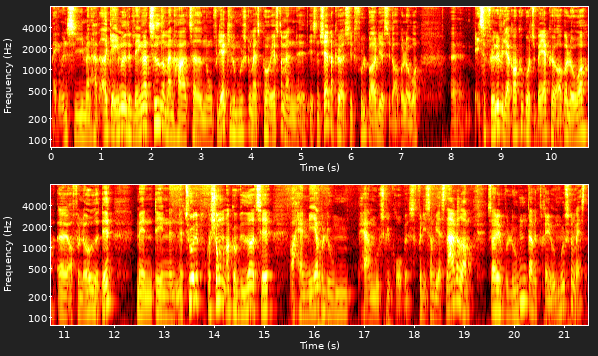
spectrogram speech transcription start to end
man kan man sige, man har været gamet lidt længere tid, og man har taget nogle flere kilo muskelmasse på, efter man øh, essentielt har kørt sit full body og sit op og lower. Øh, selvfølgelig vil jeg godt kunne gå tilbage og køre op og lower øh, og få noget ud af det, men det er en naturlig progression at gå videre til at have mere volumen per muskelgruppe. Fordi som vi har snakket om, så er det volumen, der vil drive muskelmassen.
